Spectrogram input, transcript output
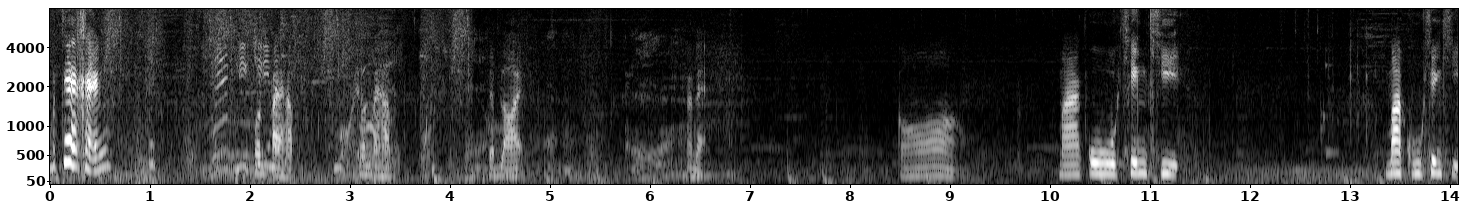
มันแช่แข็ง 見 พ่น 切り ไป まし ครับพ่นไปครับ เรียบร้อย นั่นแหละ ก็ มากูเคงคีมากูเคงคี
